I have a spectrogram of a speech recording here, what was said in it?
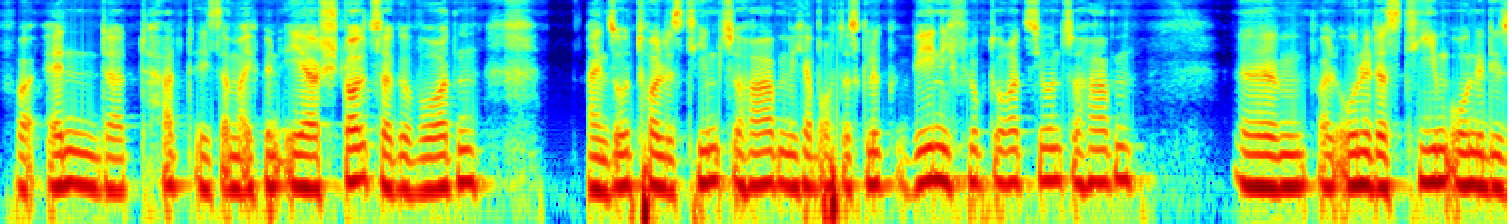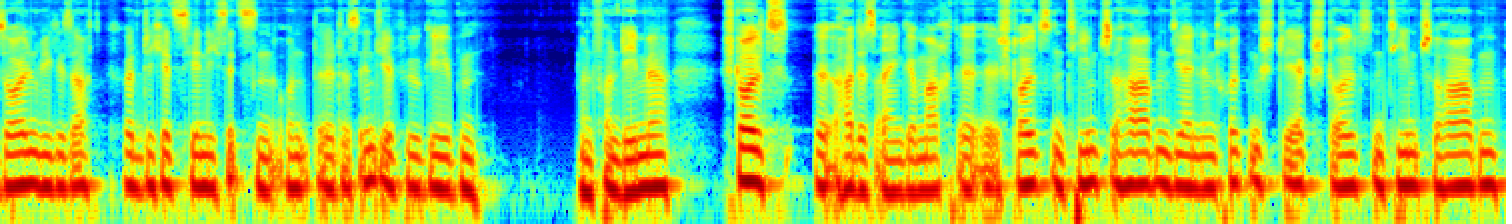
verändert hat. Ich sage mal, ich bin eher stolzer geworden, ein so tolles Team zu haben. Ich habe auch das Glück, wenig Fluktuation zu haben, ähm, weil ohne das Team, ohne die Säulen, wie gesagt, könnte ich jetzt hier nicht sitzen und äh, das Interview geben. Und von dem her, Stolz äh, hat es eingemacht, äh, äh, stolz ein Team zu haben, die einen Rücken stärkt, stolz ein Team zu haben,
